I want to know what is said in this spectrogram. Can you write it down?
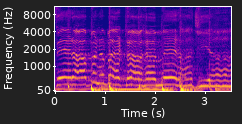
تیرا بن بیٹھا ہے میرا جیا۔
